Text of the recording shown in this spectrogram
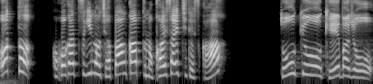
おっとここが次のジャパンカップの開催地ですか？東京競馬場。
